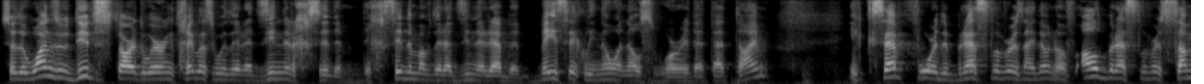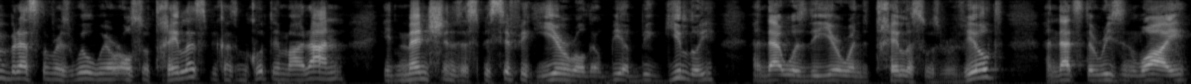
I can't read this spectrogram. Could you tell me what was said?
So the ones who did start wearing tchelas were the Radziner Chsidim, the Chsidim of the Radziner Rebbe. Basically, no one else wore it at that time, except for the Breslovers. I don't know if all Breslovers, some Breslovers will wear also tchelas, because in Likutei Moharan it mentions a specific year where there'll be a big gilui, and that was the year when the tchelas was revealed, and that's the reason why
